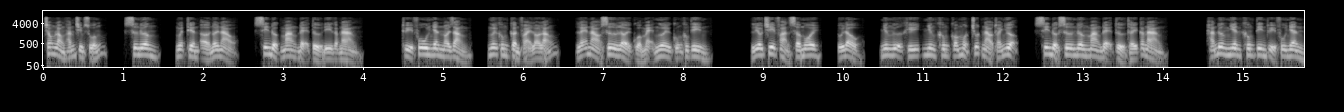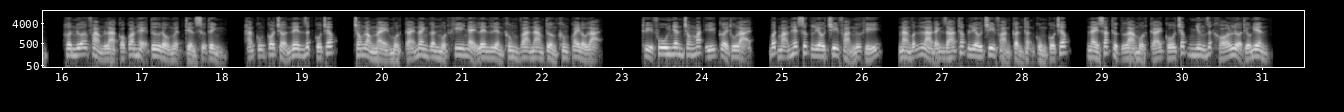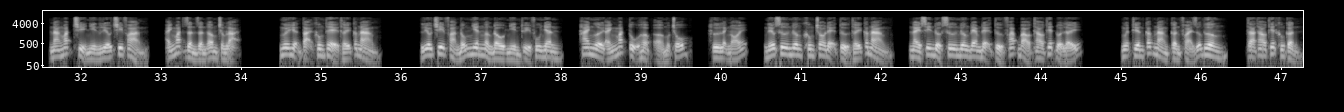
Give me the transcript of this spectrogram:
Trong lòng hắn chìm xuống, sư nương, nguyệt thiền ở nơi nào? Xin được mang đệ tử đi gặp nàng. Thủy phu nhân nói rằng, ngươi không cần phải lo lắng, lẽ nào sư lời của mẹ ngươi cũng không tin? Liêu chi phản sơ môi, túi đầu, nhưng ngựa khí nhưng không có một chút nào thoái nhượng, xin được sư nương mang đệ tử thấy các nàng. Hắn đương nhiên không tin thủy phu nhân, hơn nữa phạm là có quan hệ tư đầu nguyện tiền sự tình, hắn cũng có trở nên rất cố chấp, trong lòng này một cái nanh gần một khi nhảy lên liền không va nam tường không quay đầu lại thủy phu nhân trong mắt ý cười thu lại, bất mãn hết sức liêu chi phản ngữ khí, nàng vẫn là đánh giá thấp liêu chi phản cẩn thận cùng cố chấp, này xác thực là một cái cố chấp nhưng rất khó lừa thiếu niên. Nàng mắt chỉ nhìn liêu chi phản, ánh mắt dần dần âm chầm lại. Ngươi hiện tại không thể thấy các nàng. Liêu chi phản đống nhiên ngẩng đầu nhìn thủy phu nhân, hai người ánh mắt tụ hợp ở một chỗ, hư lệnh nói, nếu sư nương không cho đệ tử thấy các nàng, này xin được sư nương đem đệ tử pháp bảo thao thiết đổi lấy. Nguyệt thiên các nàng cần phải dưỡng thương, ta thao thiết không cần.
